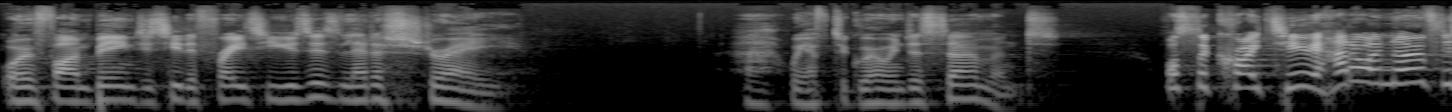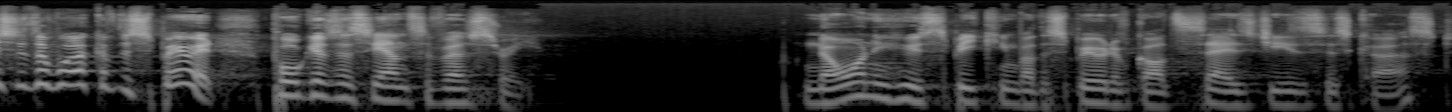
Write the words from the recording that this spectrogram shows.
or if I'm being, do you see the phrase he uses? Led astray. Ah, we have to grow in discernment. What's the criteria? How do I know if this is the work of the Spirit? Paul gives us the answer, verse 3. No one who is speaking by the Spirit of God says Jesus is cursed,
